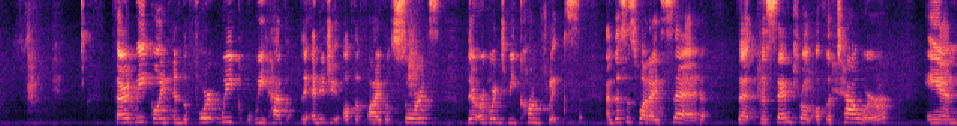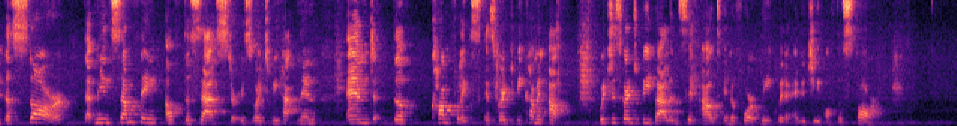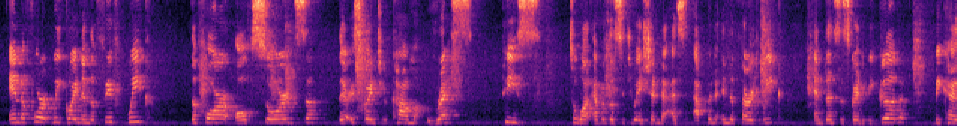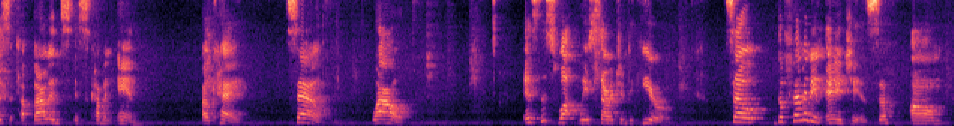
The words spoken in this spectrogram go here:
Third week, going in the fourth week, we have the energy of the Five of Swords. There are going to be conflicts. And this is what I said, that the central of the tower and the star, That means something of disaster is going to be happening and the conflicts is going to be coming up, which is going to be balancing out in the fourth week with the energy of the star. In the fourth week, going in the fifth week, the Four of Swords, there is going to come rest, peace to whatever the situation that has happened in the third week. And this is going to be good because a balance is coming in. Okay, so, wow. Is this what we're starting to hear? So, the feminine energies, um,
